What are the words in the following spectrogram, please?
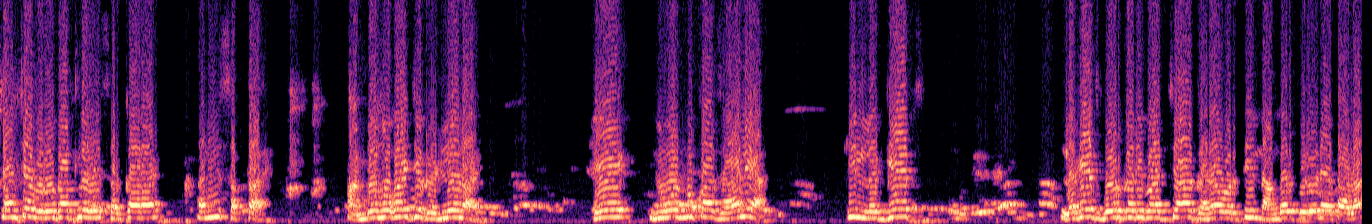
त्यांच्या विरोधातलं हे सरकार आहे आणि ही सत्ता आहे. आंबेजोगाई जे घडलेलं आहे हे निवडणुका झाल्या की लगेच लगेच गोरगरिबाच्या घरावरती नांगर फिरवण्यात आला.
